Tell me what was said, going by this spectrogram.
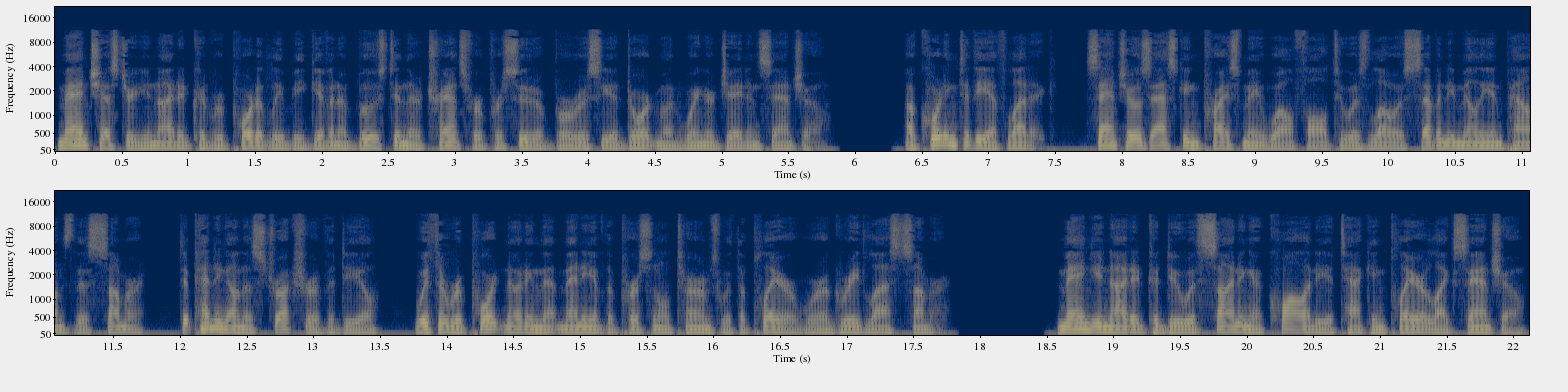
Manchester United could reportedly be given a boost in their transfer pursuit of Borussia Dortmund winger Jadon Sancho. According to The Athletic, Sancho's asking price may well fall to as low as £70 million this summer, depending on the structure of the deal, with the report noting that many of the personal terms with the player were agreed last summer. Man United could do with signing a quality attacking player like Sancho,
